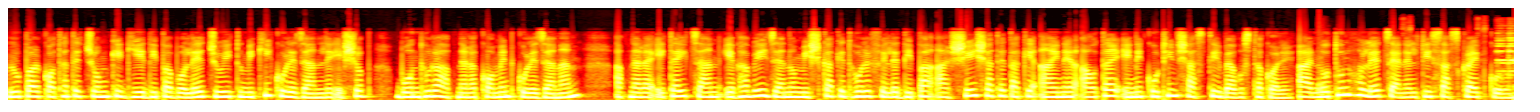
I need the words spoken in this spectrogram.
রূপার কথাতে চমকে গিয়ে দীপা বলে জুই তুমি কি করে জানলে এসব? বন্ধুরা, আপনারা কমেন্ট করে জানান। আপনারা এটাই চান, এভাবেই যেন মিশকাকে ধরে ফেলে দীপা আর সেই সাথে তাকে আইনের আওতায় এনে কঠিন শাস্তির ব্যবস্থা করে। আর নতুন হলে চ্যানেলটি সাবস্ক্রাইব করুন।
